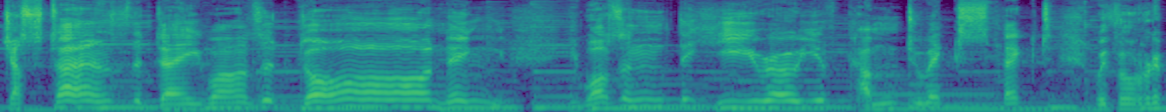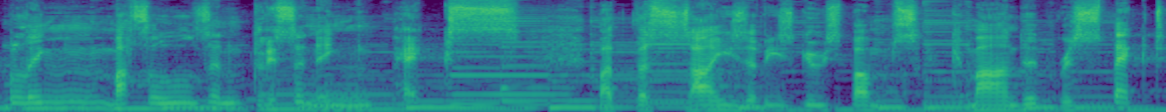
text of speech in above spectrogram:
just as the day was a dawning. He wasn't the hero you've come to expect, with rippling muscles and glistening pecs. But the size of his goosebumps commanded respect,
